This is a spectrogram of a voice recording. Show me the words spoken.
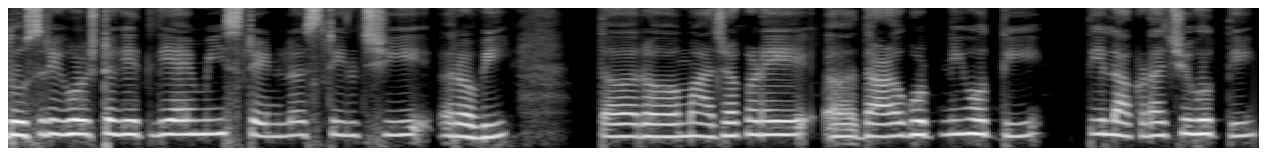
दुसरी गोष्ट घेतली आहे मी स्टेनलेस स्टीलची रवी. तर माझ्याकडे डाळ घोटणी होती ती लाकडाची होती.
